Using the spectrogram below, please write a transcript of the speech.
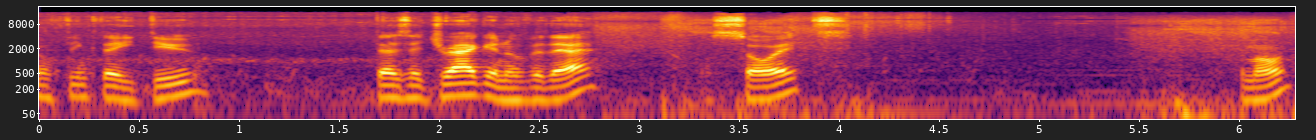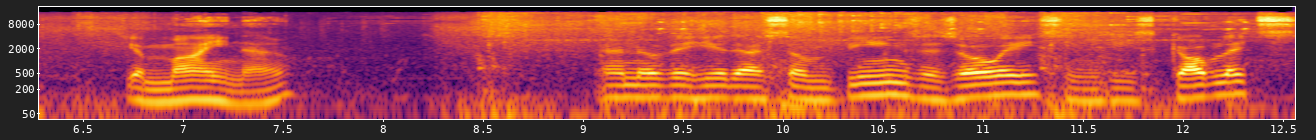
Don't think they do. There's a dragon over there. I saw it. Come on. You're mine now. And over here there are some beans as always in these goblets.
